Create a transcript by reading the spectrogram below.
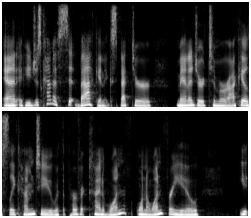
And if you just kind of sit back and expect your manager to miraculously come to you with the perfect kind of one one on one for you, you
